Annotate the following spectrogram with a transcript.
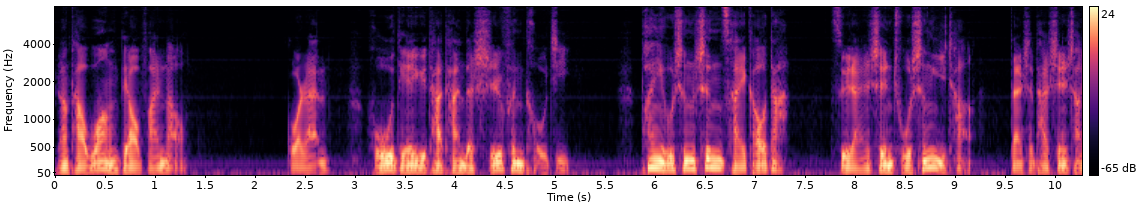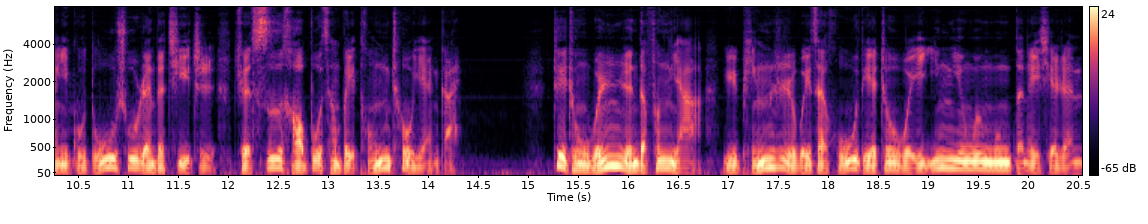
让他忘掉烦恼。果然，蝴蝶与他谈得十分投机。潘有生身材高大，虽然身处生意场。但是他身上一股读书人的气质，却丝毫不曾被铜臭掩盖。这种文人的风雅，与平日围在蝴蝶周围嘤嘤嗡嗡的那些人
